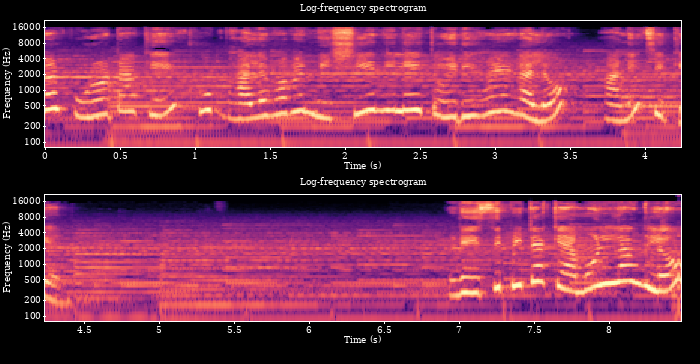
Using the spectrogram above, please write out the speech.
এবার পুরোটাকে খুব ভালোভাবে মিশিয়ে নিলেই তৈরি হয়ে গেল হানি চিকেন রেসিপিটা কেমন লাগল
